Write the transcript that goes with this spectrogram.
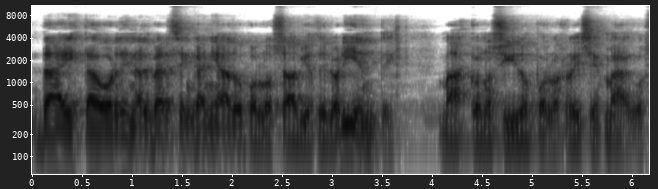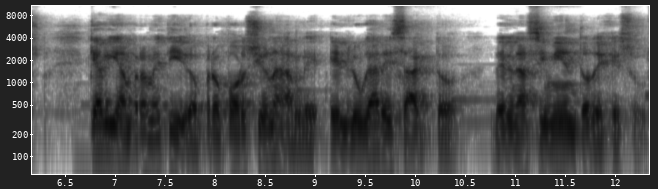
da esta orden al verse engañado por los sabios del Oriente, más conocidos por los Reyes Magos, que habían prometido proporcionarle el lugar exacto del nacimiento de Jesús.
